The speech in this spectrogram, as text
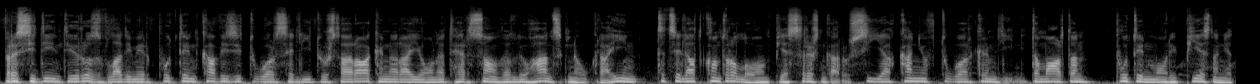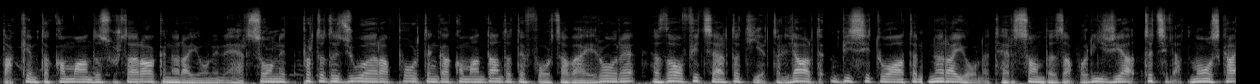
Presidenti rus Vladimir Putin ka vizituar selitë ushtarake në rajonet Herson dhe Luhansk në Ukrainë. të cilat kontrollohen pjesërisht nga Rusia, ka njoftuar Kremlini të martën. Putin mori pjesë në një takim të komandës ushtarake në rajonin e Hersonit për të dëgjuar raporte nga komandantët e forcave ajrore dhe oficerë të tjerë të lartë mbi situatën në rajonet Herson dhe Zaporizhzhia, të cilat Moska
